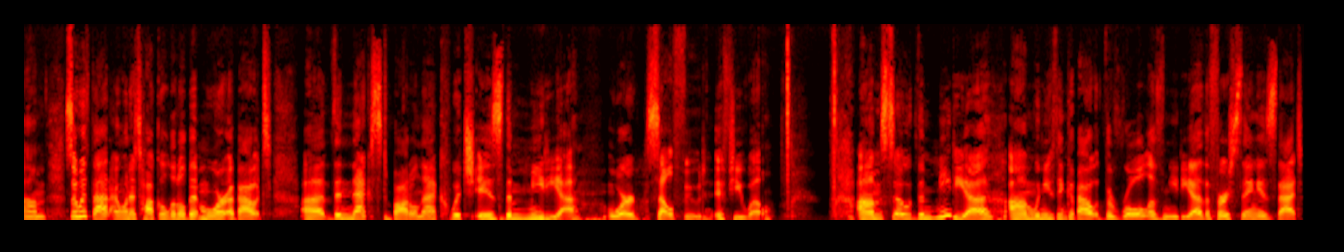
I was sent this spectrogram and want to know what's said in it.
Um, so with that, I want to talk a little bit more about uh, the next bottleneck, which is the media or cell food, if you will. Um, so the media, um, when you think about the role of media, the first thing is that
